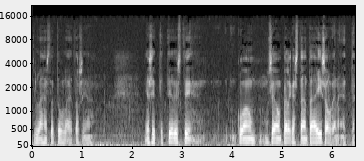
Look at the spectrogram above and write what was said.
kyllähän sitä tulee tosiaan. Ja sitten tietysti, kun on, se on pelkästään tämä iso vene, että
